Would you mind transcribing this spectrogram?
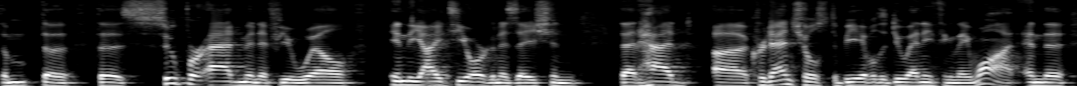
the the the super admin, if you will, in the right. IT organization that had uh, credentials to be able to do anything they want. And the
